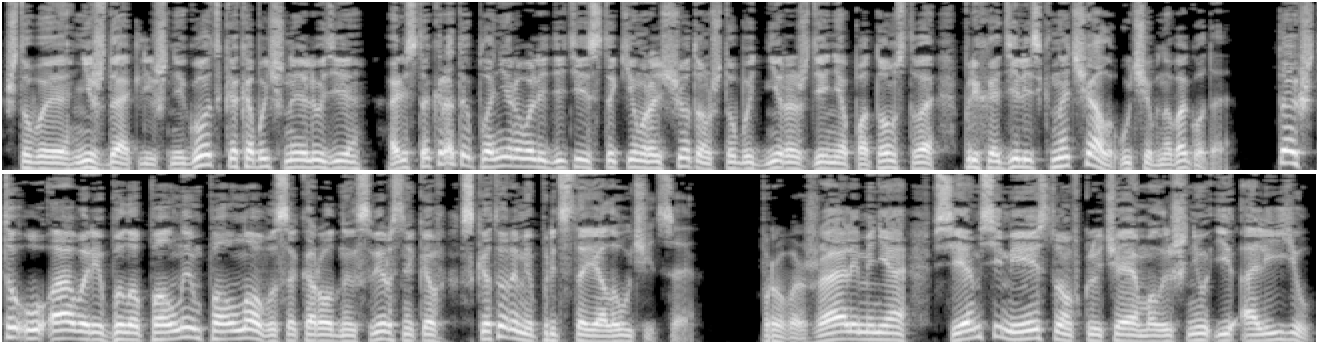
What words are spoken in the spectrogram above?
Чтобы не ждать лишний год, как обычные люди, аристократы планировали детей с таким расчетом, чтобы дни рождения потомства приходились к началу учебного года. Так что у Авари было полным-полно высокородных сверстников, с которыми предстояло учиться. Провожали меня всем семейством, включая малышню и Алию.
